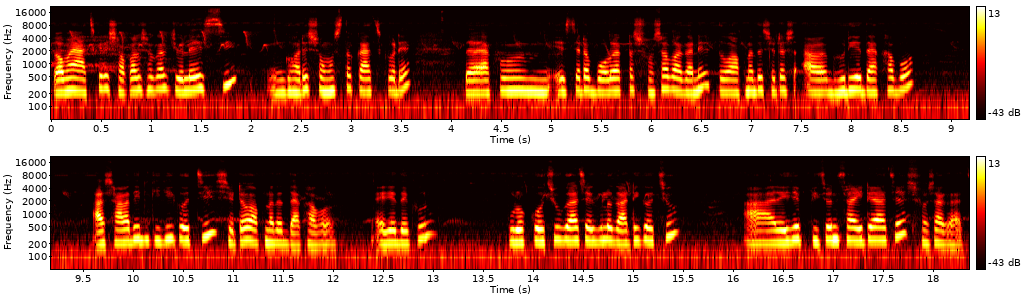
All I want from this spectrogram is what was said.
তো আমি আজকের সকাল সকাল চলে এসেছি ঘরের সমস্ত কাজ করে। তো এখন এসছে একটা বড় একটা শশা বাগানে। তো আপনাদের সেটা ঘুরিয়ে দেখাবো। আর সারাদিন কী কী করছি সেটাও আপনাদের দেখাবো। এই যে দেখুন, পুরো কচু গাছ, এগুলো গাটি কচু। আর এই যে পিছন সাইডে আছে শশা গাছ।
